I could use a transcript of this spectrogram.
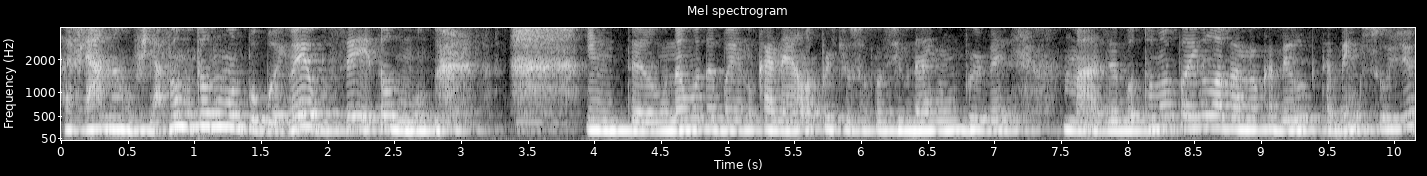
Aí eu falei, ah não, filha, vamos todo mundo pro banho. Eu, você, todo mundo. Então, não vou dar banho no canela, porque eu só consigo dar em um por vez. Mas eu vou tomar banho, lavar meu cabelo, que tá bem sujo.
